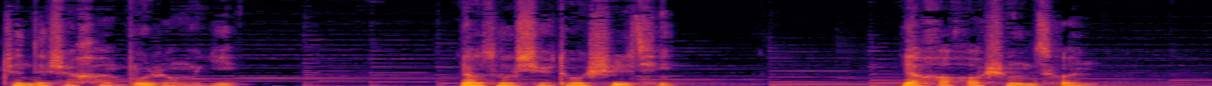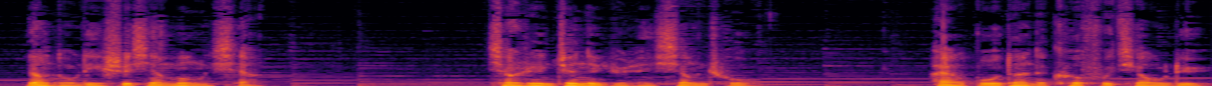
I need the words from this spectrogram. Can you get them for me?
真的是很不容易，要做许多事情，要好好生存，要努力实现梦想，想认真的与人相处，还要不断的克服焦虑，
